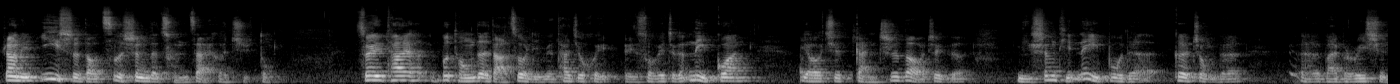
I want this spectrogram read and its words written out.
让你意识到自身的存在和举动。所以它不同的打坐里面，它就会呃所谓这个内观，要去感知到这个你身体内部的各种的呃 vibration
